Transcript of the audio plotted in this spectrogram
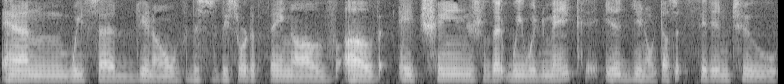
and we said, you know, this is the sort of thing of of a change that we would make. It, you know, does it fit into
